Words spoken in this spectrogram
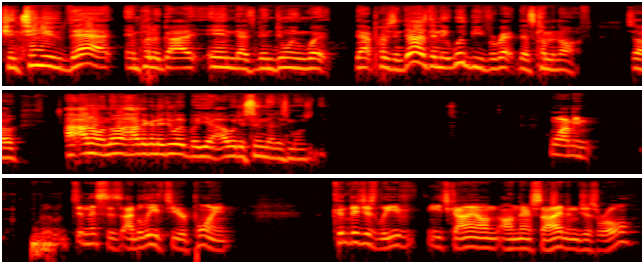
continue that and put a guy in that's been doing what that person does, then it would be Verrett that's coming off. So I, I don't know how they're gonna do it, but yeah, I would assume that it's Moseley. Well, I mean, and this is, I believe, to your point. Couldn't they just leave each guy on on their side and just roll?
